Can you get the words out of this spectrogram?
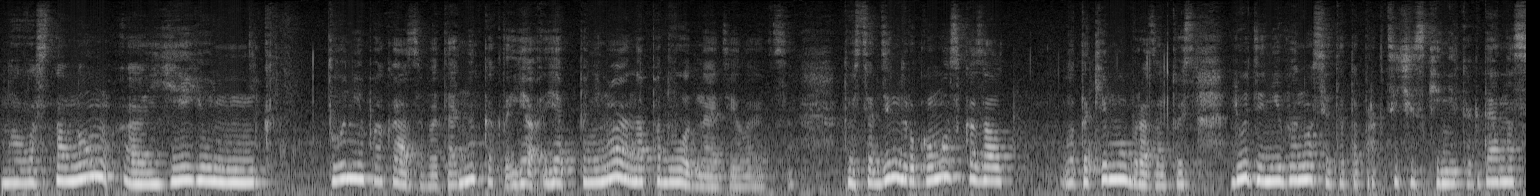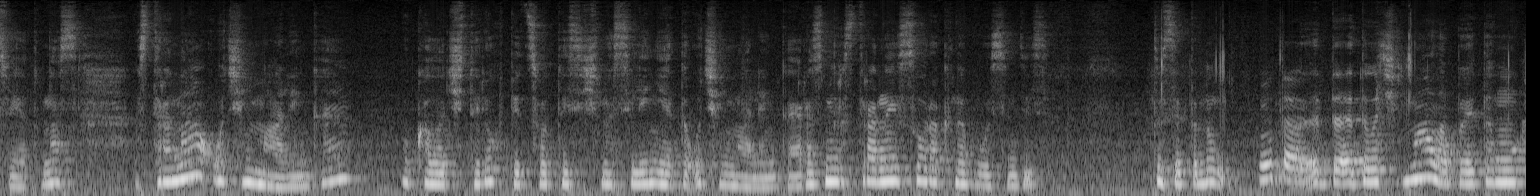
Но в основном э, ею никто не показывает. Она как я, я понимаю, она подводная делается. То есть один другому сказал вот таким образом. То есть люди не выносят это практически никогда на свет. У нас страна очень маленькая, около 4-500 тысяч населения, это очень маленькое. Размер страны 40 на 80. То есть это, ну, Ну так. это, это очень мало, поэтому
